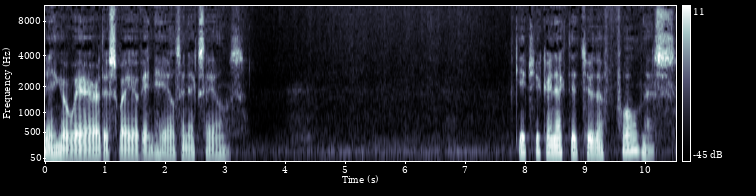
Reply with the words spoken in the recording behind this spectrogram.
Staying aware this way of inhales and exhales. Keeps you connected to the fullness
